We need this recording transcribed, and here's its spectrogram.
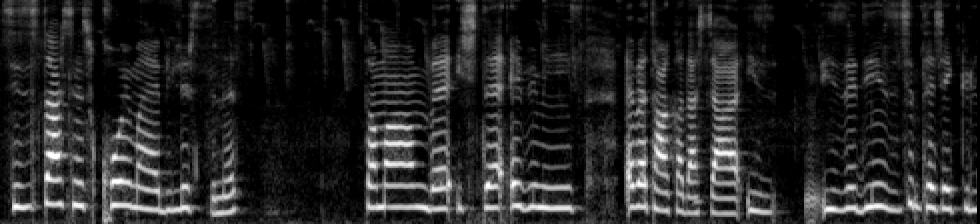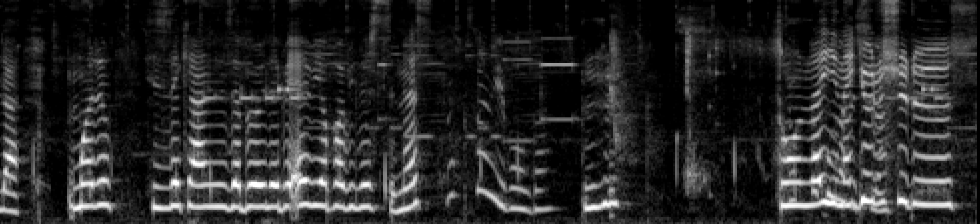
Siz isterseniz koymayabilirsiniz. Tamam ve işte evimiz. Evet arkadaşlar iz, izlediğiniz için teşekkürler. Umarım siz de kendinize böyle bir ev yapabilirsiniz. Çok güzel bir ev oldu. Hı hı. Sonra yine görüşürüz.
